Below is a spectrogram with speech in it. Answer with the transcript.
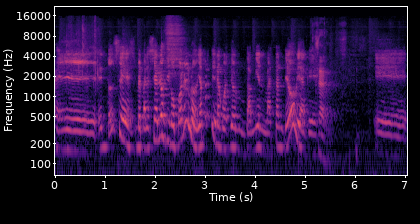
Eh, entonces me parecía lógico ponerlo y aparte era una cuestión también bastante obvia que Claro, eh,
